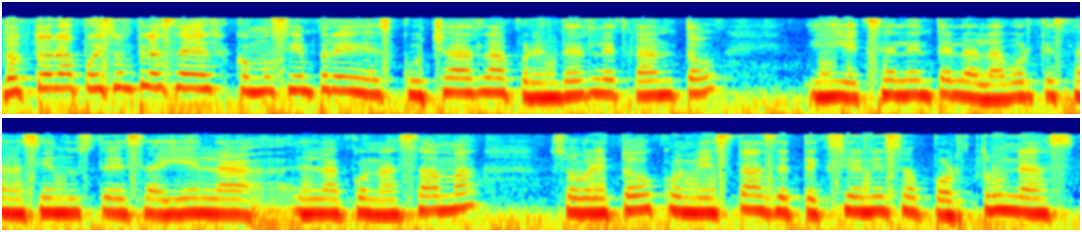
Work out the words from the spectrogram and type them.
Doctora, pues un placer, como siempre, escucharla, aprenderle tanto y excelente la labor que están haciendo ustedes ahí en la, en la CONASAMA, sobre todo con estas detecciones oportunas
